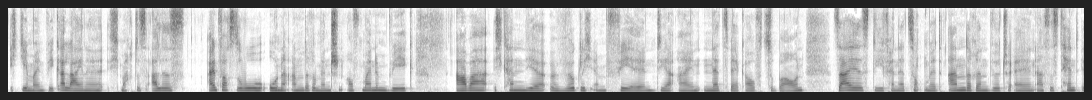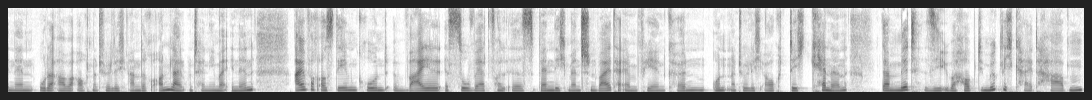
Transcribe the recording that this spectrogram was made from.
ich gehe meinen Weg alleine, ich mache das alles einfach so ohne andere Menschen auf meinem Weg. Aber ich kann dir wirklich empfehlen, dir ein Netzwerk aufzubauen, sei es die Vernetzung mit anderen virtuellen Assistentinnen oder aber auch natürlich andere Online-Unternehmerinnen. Einfach aus dem Grund, weil es so wertvoll ist, wenn dich Menschen weiterempfehlen können und natürlich auch dich kennen, damit sie überhaupt die Möglichkeit haben,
